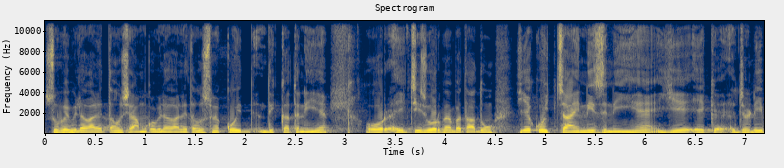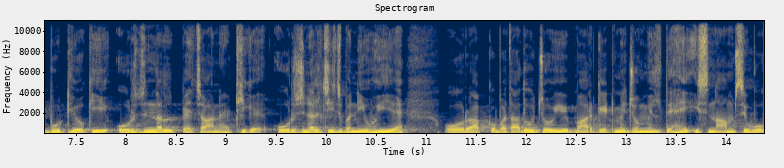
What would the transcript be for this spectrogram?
सुबह भी लगा लेता हूँ, शाम को भी लगा लेता हूँ, उसमें कोई दिक्कत नहीं है। और एक चीज़ और मैं बता दूँ, ये कोई चाइनीज़ नहीं है, ये एक जड़ी बूटियों की ओरिजिनल पहचान है, ठीक है? ओरिजिनल चीज़ बनी हुई है और आपको बता दूँ, जो ये मार्केट में जो मिलते हैं, इस नाम से वो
